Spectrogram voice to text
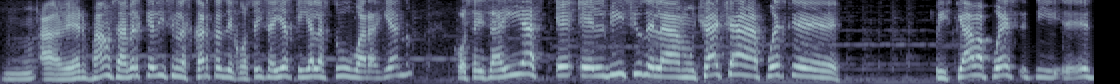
Mm, A ver, vamos a ver qué dicen las cartas de José Isaías, que ya las estuvo barajeando. José Isaías, eh, el vicio de la muchacha, pues que pisteaba, pues, eh, es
